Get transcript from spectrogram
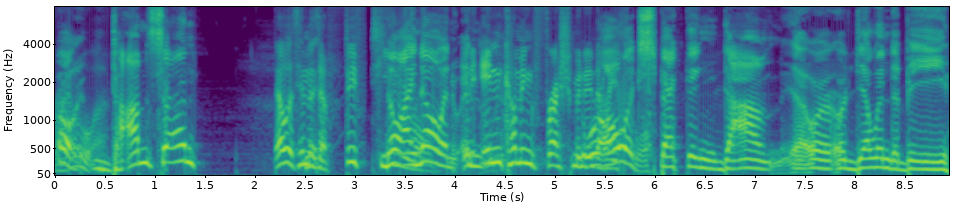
Raiola. Oh, Dom's son? That was him as a 15. No, I know, and, and an incoming freshman. We're all expecting Dom uh, or, or Dylan to be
